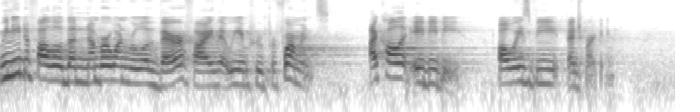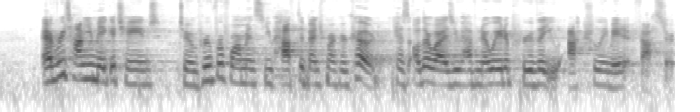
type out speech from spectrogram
We need to follow the number one rule of verifying that we improve performance. I call it ABB, always be benchmarking. Every time you make a change to improve performance, you have to benchmark your code, because otherwise you have no way to prove that you actually made it faster.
